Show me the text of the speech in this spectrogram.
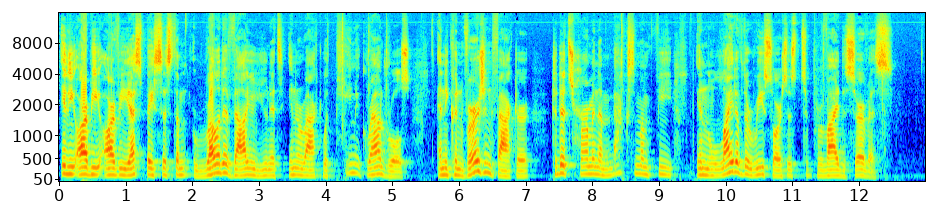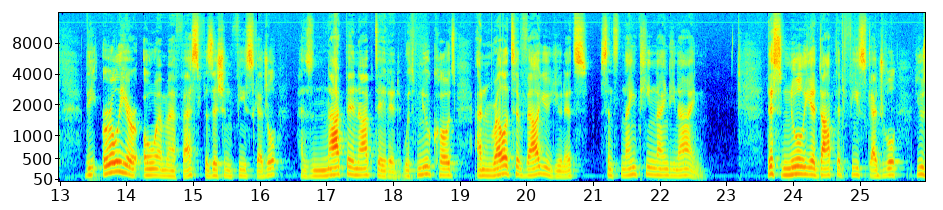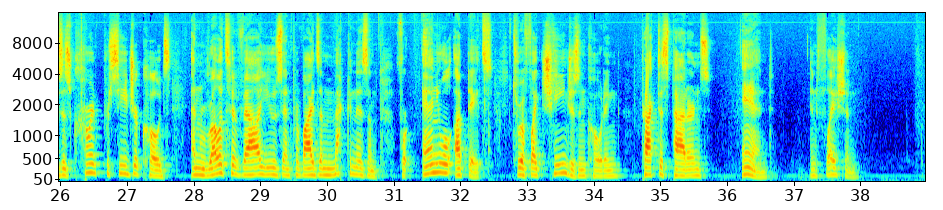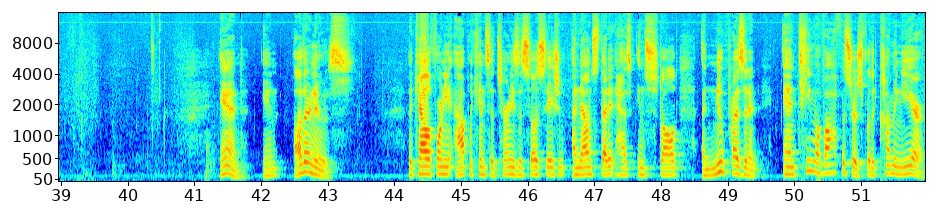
In the RBRVS based system, relative value units interact with payment ground rules and the conversion factor to determine the maximum fee in light of the resources to provide the service. The earlier OMFS physician fee schedule has not been updated with new codes and relative value units since 1999. This newly adopted fee schedule uses current procedure codes and relative values and provides a mechanism for annual updates to reflect changes in coding, practice patterns, and inflation. And in other news, the California Applicants Attorneys Association announced that it has installed a new president and team of officers for the coming year.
